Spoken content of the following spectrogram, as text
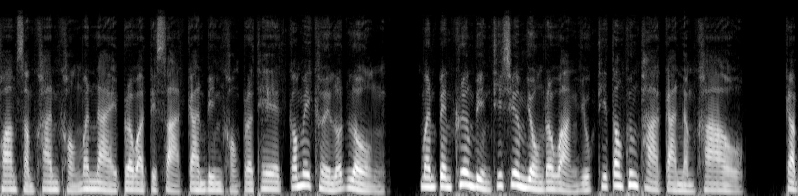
ความสำคัญของมันในประวัติศาสตร์การบินของประเทศก็ไม่เคยลดลง มันเป็นเครื่องบินที่เชื่อมโยงระหว่างยุคที่ต้องพึ่งพาการนำเข้า กับ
